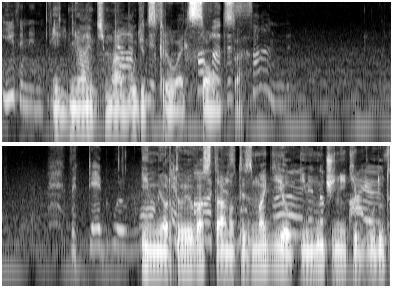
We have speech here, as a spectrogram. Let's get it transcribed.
И днем тьма будет скрывать солнце. И мертвые восстанут из могил, и мученики будут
